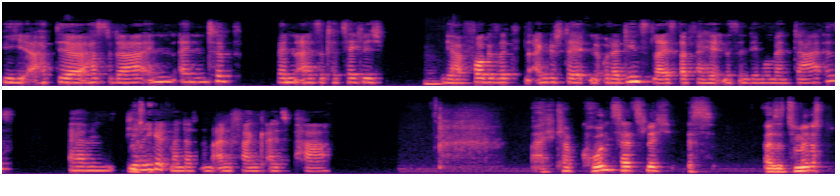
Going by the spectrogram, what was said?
wie habt ihr, hast du da einen, einen Tipp, wenn also tatsächlich ja, Vorgesetzten, Angestellten oder Dienstleisterverhältnis in dem Moment da ist? Ähm, wie regelt man das am Anfang als Paar? Ich glaube, grundsätzlich ist, also zumindest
